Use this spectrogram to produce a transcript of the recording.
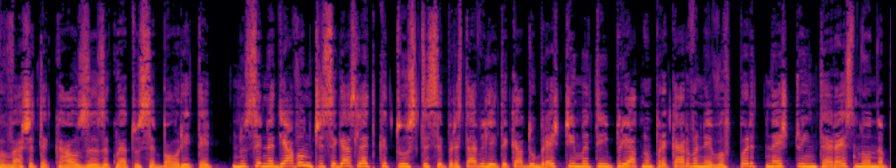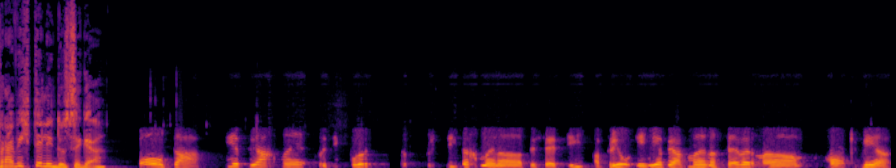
във вашата кауза, за която се борите. Но се надявам, че сега, след като сте се представили така добре, ще имате и приятно прекарване в Пърт. Нещо интересно направихте ли до сега? О, да. Ние бяхме преди Пърт, пристигнахме на 10 април и ние бяхме на север на Монт Мия.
